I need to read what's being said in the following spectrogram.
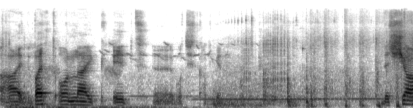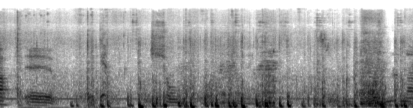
I bet on like it. Uh, what's it called again? The shop. Uh, sold or something. No, no,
